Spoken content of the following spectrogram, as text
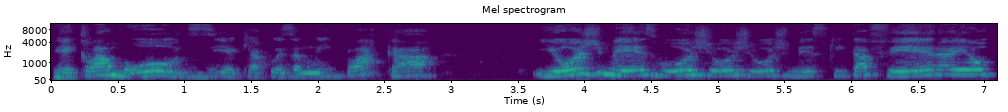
reclamou, dizia que a coisa não ia emplacar. E hoje mesmo, hoje, hoje, hoje mesmo, quinta-feira, eu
